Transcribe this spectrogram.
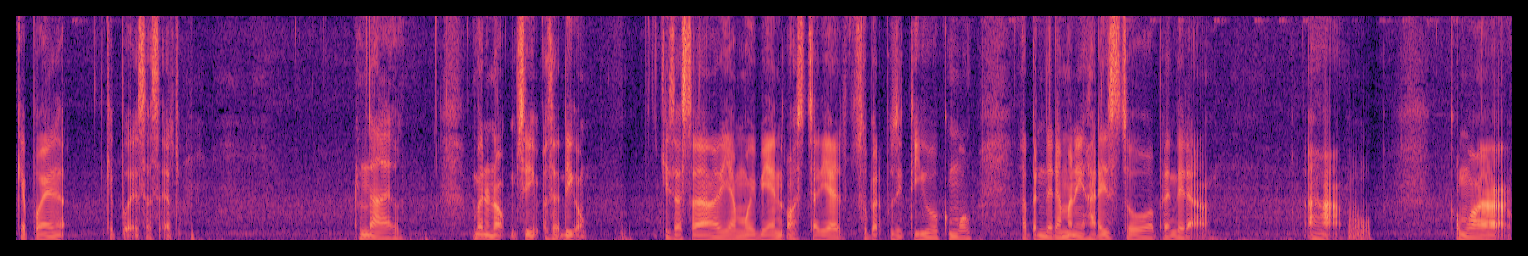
¿qué, puede, qué puedes hacer? Nada. Bueno, no, sí, o sea, digo, quizás estaría muy bien o estaría súper positivo como aprender a manejar esto, aprender a, a como a,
